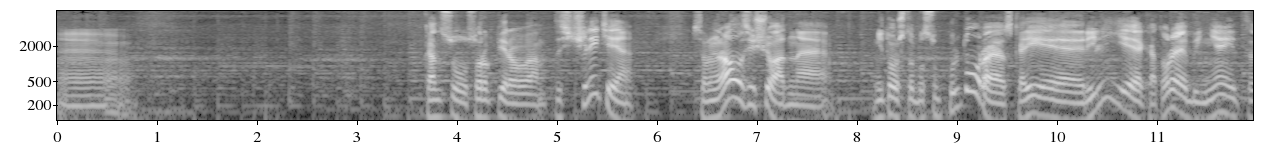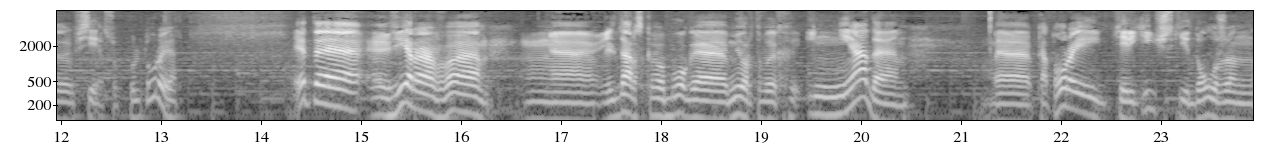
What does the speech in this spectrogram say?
э, концу 41-го тысячелетия сформировалась еще одна, не то чтобы субкультура, а скорее религия, которая объединяет э, все субкультуры. Это вера в э, эльдарского бога мертвых Инниада, э, который теоретически должен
